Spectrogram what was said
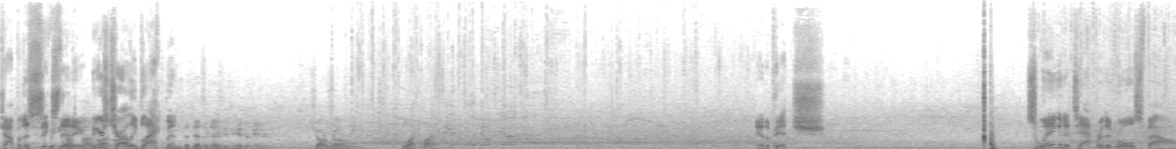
Top of the sixth inning. Here's Charlie Blackmon. The designated hitter, Charlie Blackmon. And a pitch. Swing and a tapper that rolls foul.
